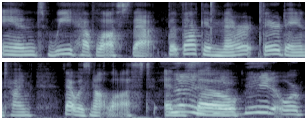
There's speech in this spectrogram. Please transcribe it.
And we have lost that. But back in their, their day and time, that was not lost. And That so. made or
